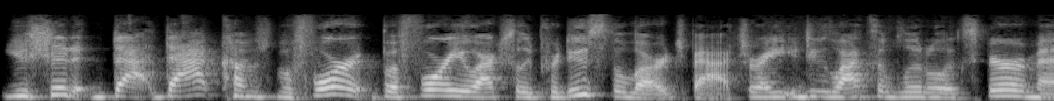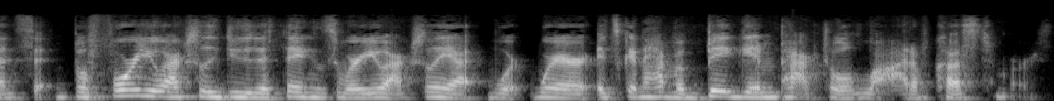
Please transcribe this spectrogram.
You should that that comes before before you actually produce the large batch right? You do lots of little experiments before you actually do the things where you actually where, where it's going to have a big impact to a lot of customers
